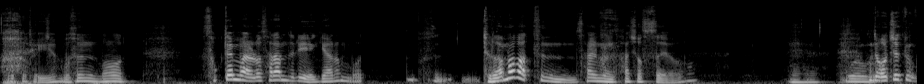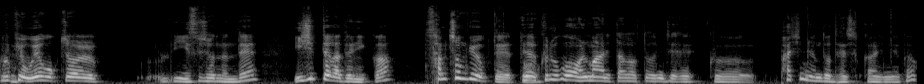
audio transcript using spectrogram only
하, 이게 무슨 뭐, 속된 말로 사람들이 얘기하는 뭐, 무슨 드라마 같은 삶을 사셨어요. 예. 뭐 근데 어쨌든 그렇게 우여곡절이 있으셨는데 20대가 되니까 삼천 교육대 또 예, 그리고 얼마 안 있다가 또 이제 그 80년도 됐을 거 아닙니까?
